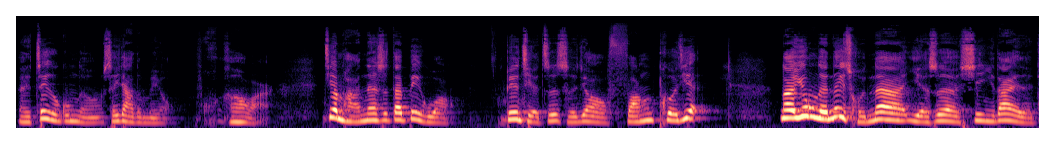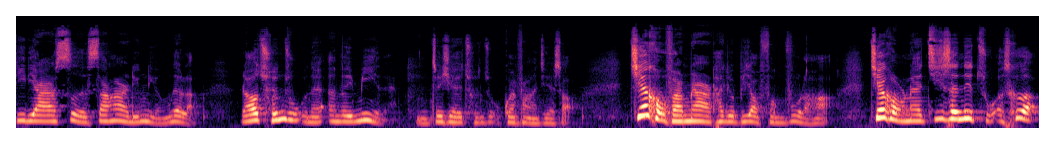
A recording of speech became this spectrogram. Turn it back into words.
哎，这个功能谁家都没有，很好玩。键盘呢是带背光，并且支持叫防破键。那用的内存呢也是新一代的 DDR 四三二零零的了，然后存储呢 NVMe 的。嗯，这些存储官方介绍，接口方面它就比较丰富了哈。接口呢，机身的左侧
